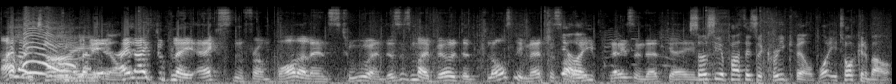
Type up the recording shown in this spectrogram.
I like Oh, to play. I like to play Axton from Borderlands 2 and this is my build that closely matches Yeah, how like- he plays in that game. Sociopath is a Krieg build. What are you talking about?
